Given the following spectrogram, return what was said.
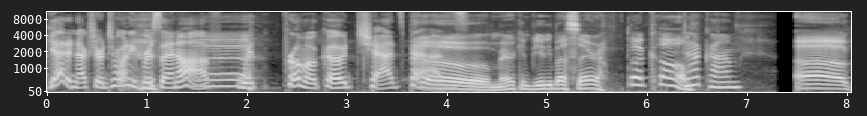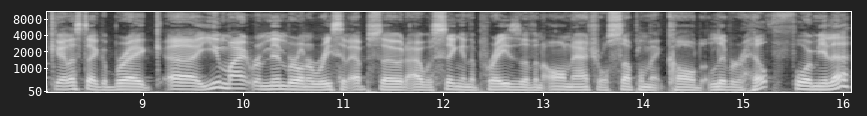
Get an extra twenty percent off with promo code Chad's Pads. Oh, AmericanBeautyBySarah.com. Dot com. Okay, let's take a break. Uh, you might remember on a recent episode, I was singing the praises of an all natural supplement called Liver Health Formula.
